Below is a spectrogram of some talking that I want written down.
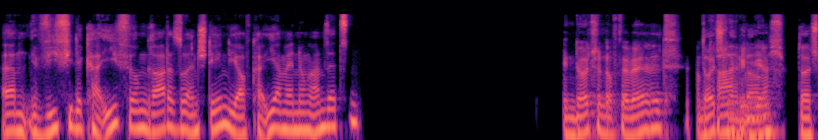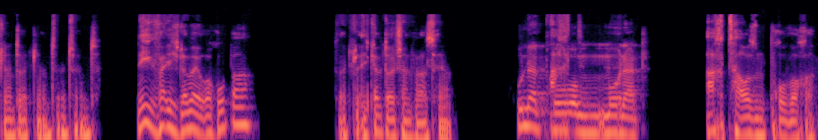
ähm, wie viele KI-Firmen gerade so entstehen, die auf KI-Anwendungen ansetzen? In Deutschland, auf der Welt? Deutschland, glaube ich. Deutschland, Deutschland, Deutschland. Nee, ich glaube Europa. Deutschland. Ich glaube, Deutschland war es, ja. 100 pro Acht, Monat. 8000 pro Woche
